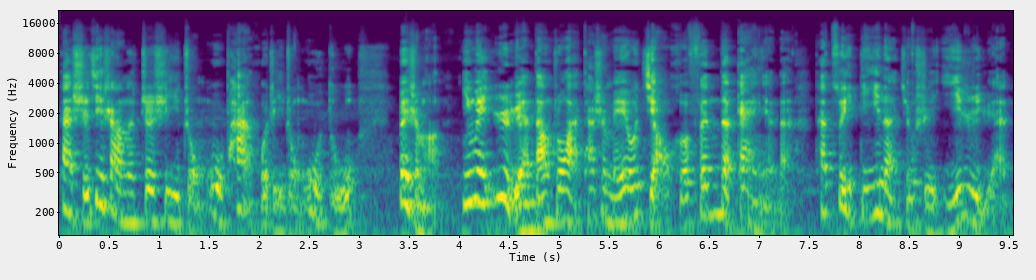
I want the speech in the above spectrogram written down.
但实际上呢，这是一种误判或者一种误读。为什么？因为日元当中啊，它是没有角和分的概念的，它最低呢就是一日元。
